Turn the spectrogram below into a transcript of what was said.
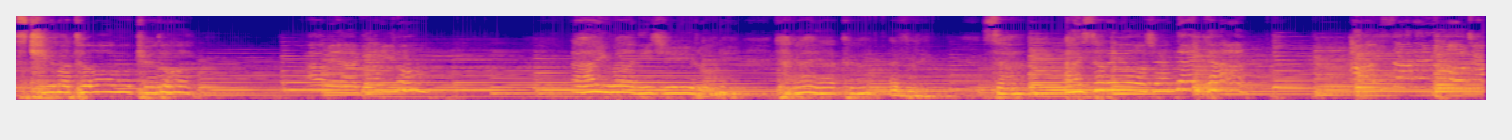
つきまとうけど雨上がりの愛は虹色に輝く Every さあ愛されようじゃないか。愛されようじゃ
